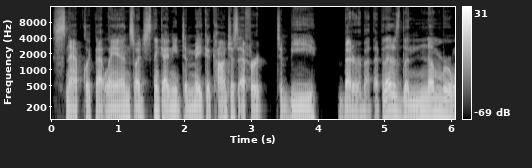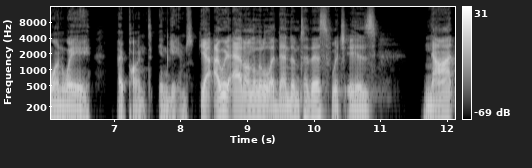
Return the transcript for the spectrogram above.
snap click that land. So I just think I need to make a conscious effort to be better about that. But that is the number one way I punt in games. Yeah, I would add on a little addendum to this, which is not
